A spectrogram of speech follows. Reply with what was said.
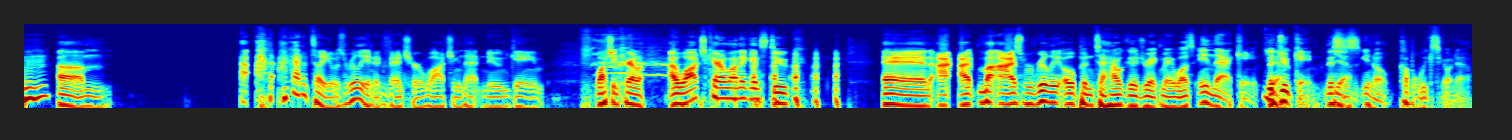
Mm-hmm. Um, I, I got to tell you, it was really an adventure watching that noon game. Watching Carolina, I watched Carolina against Duke, and I, I my eyes were really open to how good Drake Maye was in that game, the Yeah. Duke game. This Yeah. is you know a couple weeks ago now.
